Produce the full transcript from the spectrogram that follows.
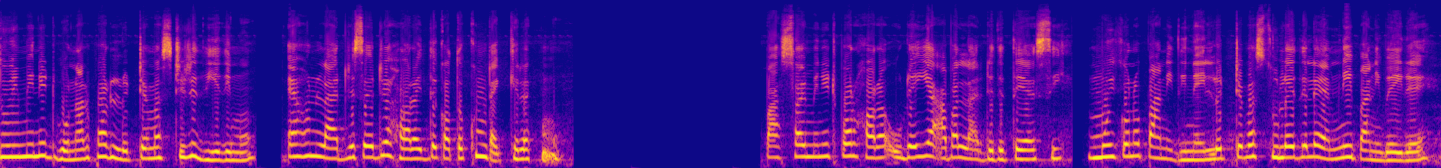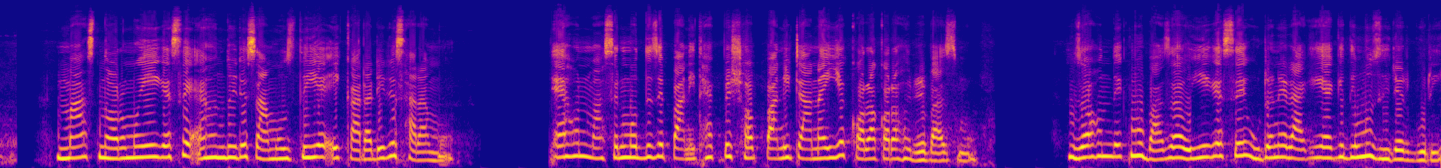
দুই মিনিট বোনার পর লইট্টে মাছটিরে দিয়ে দিমু। এখন লাইডে সাইডে হরাইতে কতক্ষণ ডাকিয়ে রাখমু? পাঁচ, ছয় মিনিট পর হরা উড়াইয়া আবার লাইডে দিতে আসি। মুই কোনো পানি দি নাই লইট্টে মাছ তুলাই দিলে এমনিই পানি বেইরে। মাছ নরম হয়ে গেছে, এখন দুইটা চামচ দিয়ে এই কারাডিরে ছাড়ামু। এখন মাছের মধ্যে যে পানি থাকবে, সব পানি টানাইয়া করা করা হইরে বাজমু। যখন দেখমু বাজা হইয়ে গেছে উডানের আগে আগে দিমু জিরের গুড়ি।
